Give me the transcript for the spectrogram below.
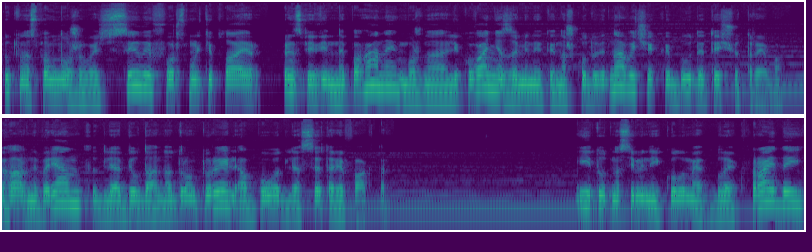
Тут у нас помножувач сили Force Multiplier. В принципі, він непоганий, можна лікування замінити на шкоду від навичок і буде те, що треба. Гарний варіант для білда на дрон турель або для сета рефактор. І тут на семінний кулемет Black Friday,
